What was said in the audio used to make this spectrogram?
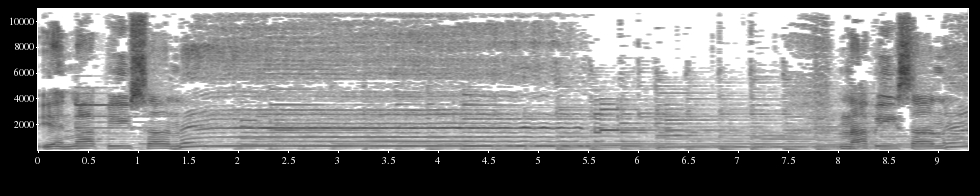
Je napísané napísané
